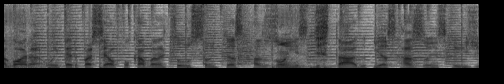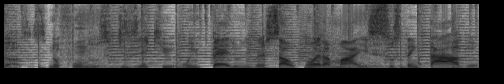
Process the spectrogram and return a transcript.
Agora, o Império Parcial focava na dissolução entre as razões de Estado e as razões religiosas. No fundo, se dizia que o Império Universal não era mais sustentável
